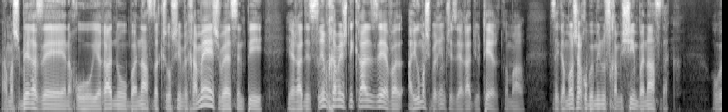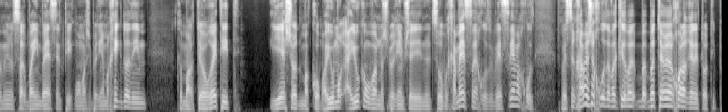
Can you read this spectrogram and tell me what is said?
המשבר הזה, אנחנו ירדנו בנסדק 35, וה-S&P ירד 25 נקרא לזה, אבל היו משברים שזה ירד יותר, כלומר, זה גם לא שאנחנו במינוס 50 בנסדק, או במינוס 40 ב-S&P כמו המשברים הכי גדולים, כלומר, תיאורטית, יש עוד מקום. היו, היו כמובן משברים שנוצרו ב-15% וב-20% וב-25%, אבל כאילו בתיאוריה יכול לרדת עוד טיפה.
